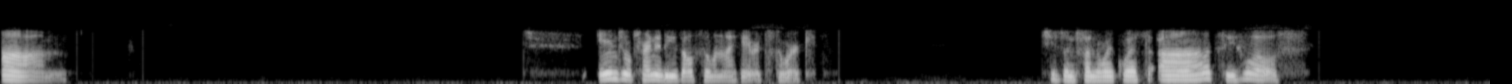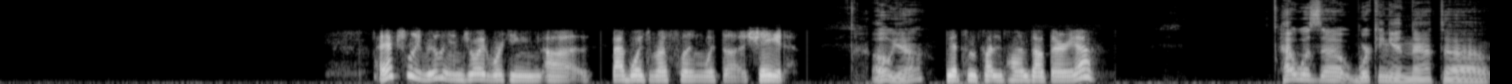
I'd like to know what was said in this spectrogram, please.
Um, Angel Trinity is also one of my favorites to work. She's been fun to work with. Uh, let's see who else. I actually really enjoyed working uh, Bad Boys Wrestling with uh, Shade. Oh yeah, we had some fun times out there. Yeah. How was uh, working in that uh,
